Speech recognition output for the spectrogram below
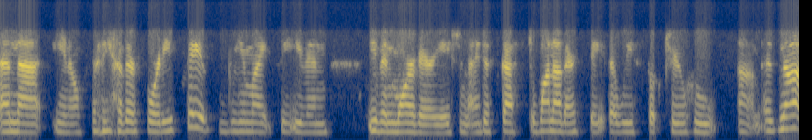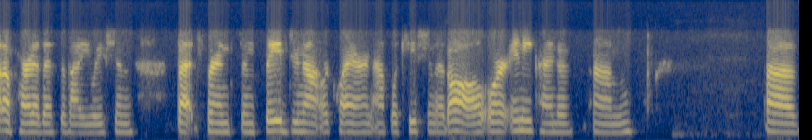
And that, you know, for the other 40 states, we might see even even more variation. I discussed one other state that we spoke to who um, is not a part of this evaluation, but for instance, they do not require an application at all or any kind of um, of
